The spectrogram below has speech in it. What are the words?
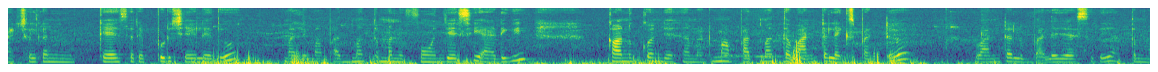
యాక్చువల్గా నేను కేసర్ ఎప్పుడు చేయలేదు. మళ్ళీ మా పద్మత్తమ్మని ఫోన్ చేసి అడిగి కనుక్కొని చేసామన్నమాట మా పద్మత్త వంటలు ఎక్స్పర్ట్. వంటలు భలే చేస్తుంది అత్తమ్మ.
